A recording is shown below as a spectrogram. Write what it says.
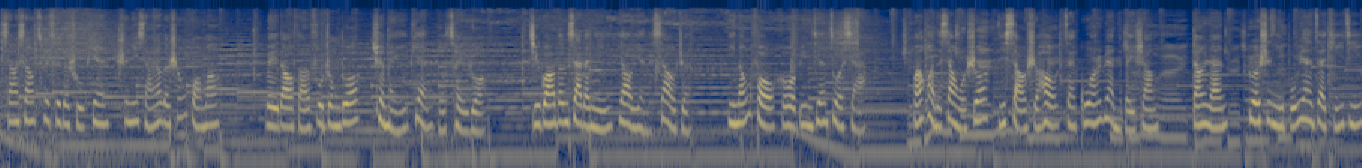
香香脆脆的薯片，是你想要的生活吗？味道繁复众多，却每一片都脆弱。聚光灯下的你耀眼的笑着，你能否和我并肩坐下，缓缓地向我说你小时候在孤儿院的悲伤？当然，若是你不愿再提及，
